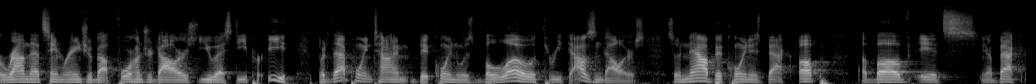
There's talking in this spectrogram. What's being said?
around that same range of about $400 USD per ETH. But at that point in time, Bitcoin was below $3,000. So now Bitcoin is back up above its, you know, back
